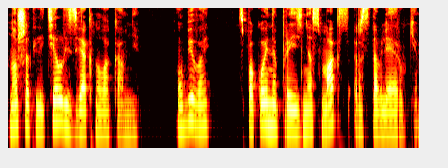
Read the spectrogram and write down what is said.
Нож отлетел и звякнул о камни. «Убивай», — спокойно произнес Макс, расставляя руки.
